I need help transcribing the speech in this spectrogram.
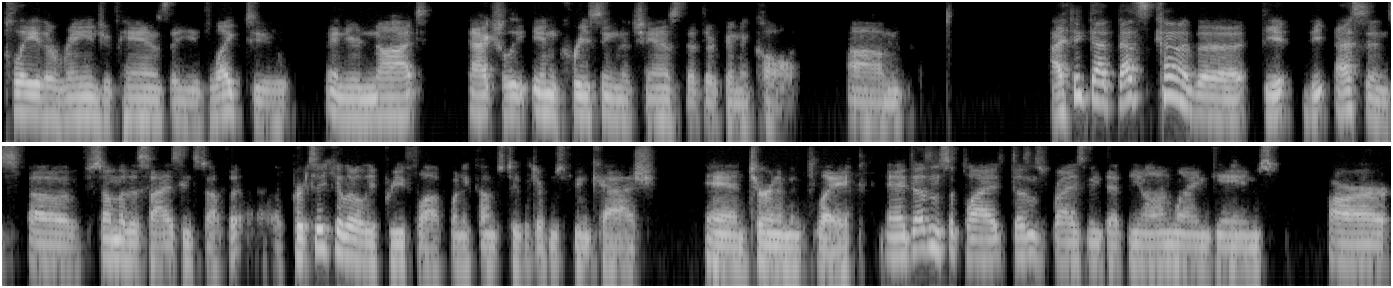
play the range of hands that you'd like to, and you're not actually increasing the chance that they're going to call. Um, I think that that's kind of the the the essence of some of the sizing stuff, uh, particularly pre-flop when it comes to the difference between cash and tournament play. And it doesn't surprise doesn't surprise me that the online games are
